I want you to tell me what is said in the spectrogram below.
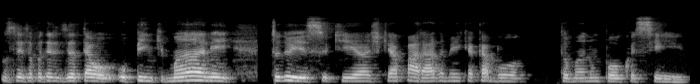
não sei se eu poderia dizer até o, o pink money, tudo isso que eu acho que a parada meio que acabou tomando um pouco esse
